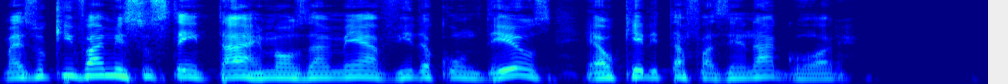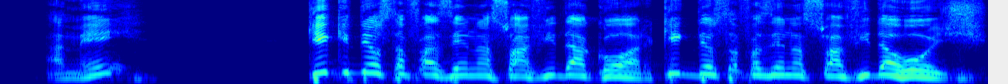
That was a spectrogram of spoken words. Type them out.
mas o que vai me sustentar, irmãos, na minha vida com Deus é o que Ele está fazendo agora. Amém? O que, que Deus está fazendo na sua vida agora? O que, que Deus está fazendo na sua vida hoje?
